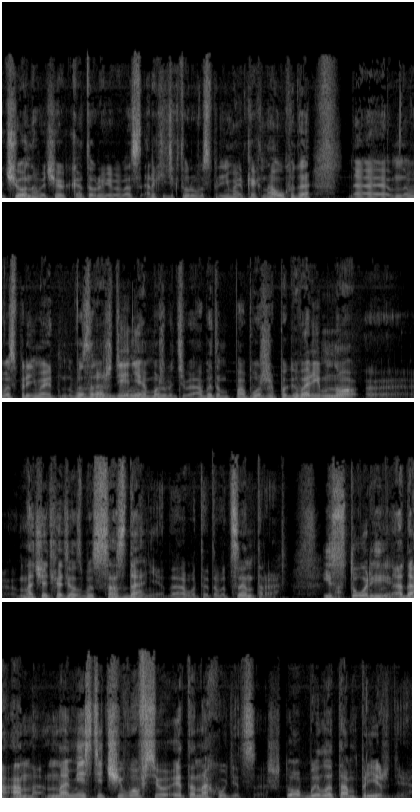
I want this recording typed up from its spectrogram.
ученого, человека, который вас архитектуру воспринимает как науку, да, э, воспринимает возрождение. Может быть, об этом попозже поговорим, но э, начать хотелось бы с создания, да, вот этого центра. Истории. А, да, Анна, на месте чего все это находится? Что было там прежде?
